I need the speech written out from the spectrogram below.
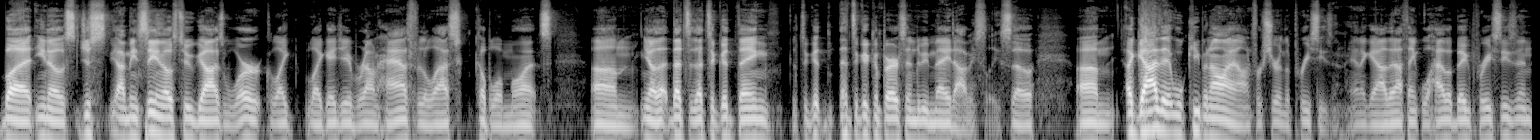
but you know, just I mean, seeing those two guys work like like AJ Brown has for the last couple of months, um, you know, that, that's that's a good thing. That's a good that's a good comparison to be made, obviously. So. Um, a guy that we'll keep an eye on for sure in the preseason, and a guy that I think will have a big preseason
